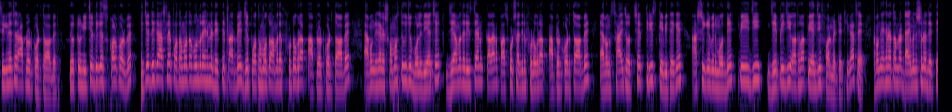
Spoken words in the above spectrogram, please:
সিগনেচার আপলোড করতে হবে। তো একটু নিচের দিকে স্ক্রল করবে। নিচের দিকে আসলে প্রথমত বন্ধুরা এখানে দেখতে পারবে যে প্রথমত আমাদের ফটোগ্রাফ আপলোড করতে হবে এবং এখানে সমস্ত কিছু বলে দিয়েছে যে আমাদের রিসেন্ট কালার পাসপোর্ট সাইজের ফটোগ্রাফ আপলোড করতে হবে এবং সাইজ হচ্ছে তিরিশ কেবি থেকে আশি কেবির মধ্যে পিজি জেপিজি অথবা পিএনজি ফরম্যাটে ঠিক আছে? এবং এখানে তোমরা ডাইমেনশনে দেখতে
